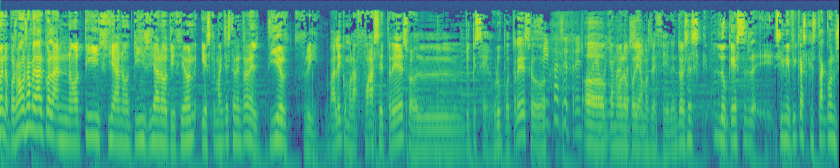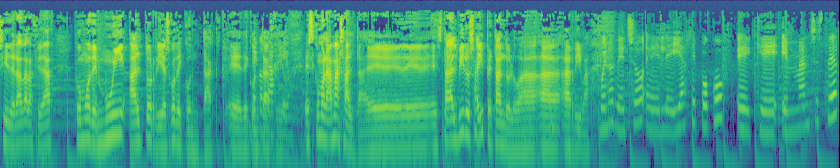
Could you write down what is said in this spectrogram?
Bueno, pues vamos a empezar con la noticia, noticia, notición. Y es que Manchester entra en el Tier 3, ¿vale? Como la fase 3 o el, yo qué sé, el grupo 3 o, Sí, fase 3, o podríamos como lo podíamos sí. decir. Entonces, lo que es, significa es que está considerada la ciudad como de muy alto riesgo de, contacto, eh, de contagio. contagio. Es como la más alta. eh, está el virus ahí petándolo a- a- arriba. Bueno, de hecho, eh, leí hace poco eh, que en Manchester,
